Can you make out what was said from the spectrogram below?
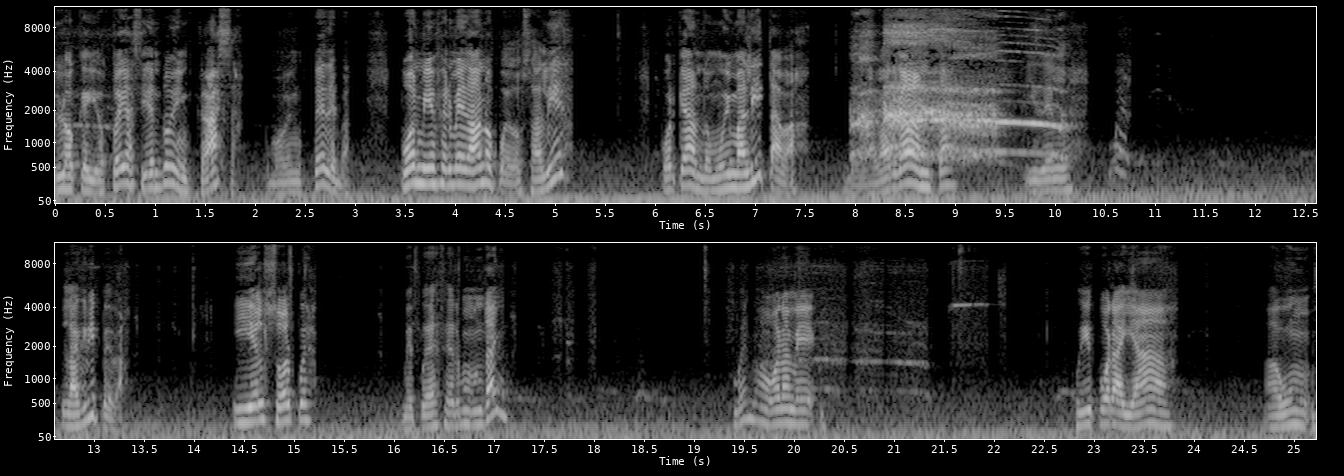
Lo que yo estoy haciendo en casa, como ven ustedes, va. Por mi enfermedad no puedo salir, porque ando muy malita, va. De la garganta y del, bueno, la gripe, va. Y el sol, pues, me puede hacer un daño. Bueno, ahora me fui por allá a un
